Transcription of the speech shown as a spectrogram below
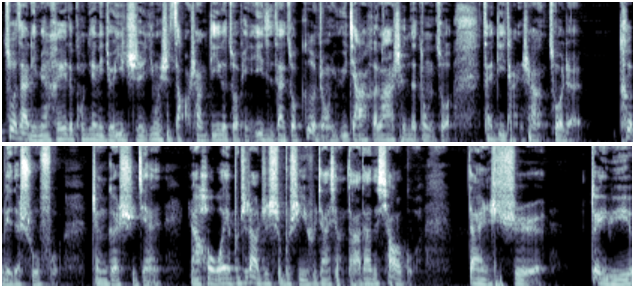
坐在里面黑黑的空间里，就一直因为是早上第一个作品，一直在做各种瑜伽和拉伸的动作，在地毯上坐着，特别的舒服，整个时间。然后我也不知道这是不是艺术家想达到的效果，但是对于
